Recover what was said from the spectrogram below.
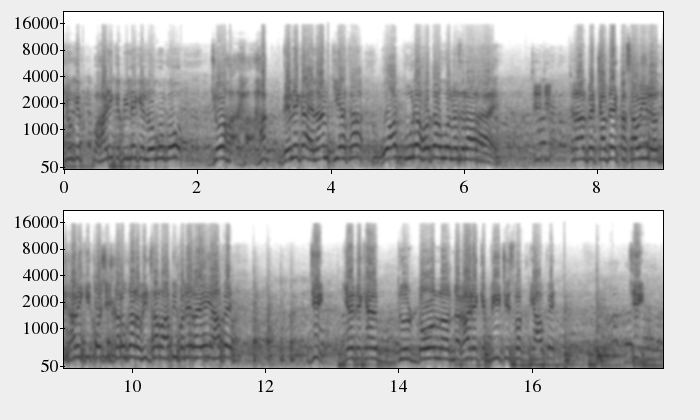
क्योंकि पहाड़ी कबीले के लोगों को जो हक देने का ऐलान किया था, वो अब पूरा होता हुआ नज़र आ रहा है। जी जी। फ़िलहाल मैं चंद एक तस्वीर दिखाने की कोशिश करूँगा। रफीक साहब, आप ही बने रहे यहाँ पे। जी, ये देखें डोल नगाड़े के बीच इस वक्त यहाँ पे। जी।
